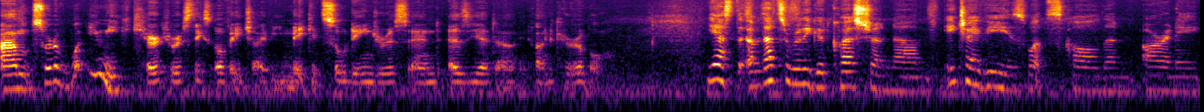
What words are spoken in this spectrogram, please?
um, sort of what unique characteristics of HIV make it so dangerous and as yet uh, uncurable? Yes, th- um, that's a really good question. Um, HIV is what's called an RNA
